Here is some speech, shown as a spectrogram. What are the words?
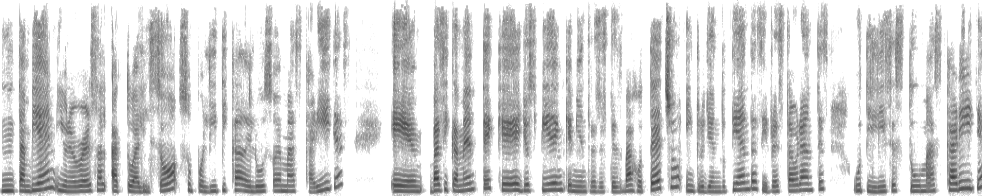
Mm, también Universal actualizó su política del uso de mascarillas. Eh, básicamente que ellos piden que mientras estés bajo techo, incluyendo tiendas y restaurantes, utilices tu mascarilla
